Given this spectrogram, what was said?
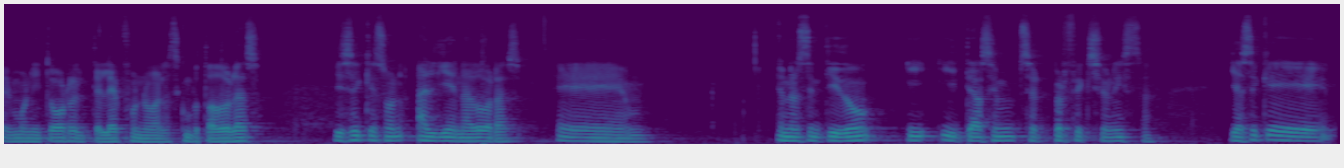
el monitor, el teléfono, las computadoras, dice que son alienadoras eh, en el sentido y, te hacen ser perfeccionista. Y hace que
